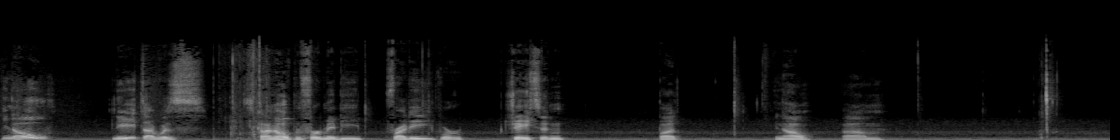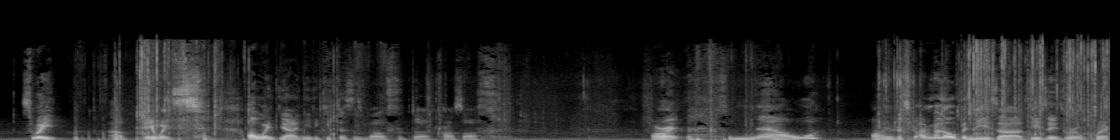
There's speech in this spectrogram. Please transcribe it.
you know, neat. I was, kind of hoping for maybe Freddy or Jason, but you know, um sweet. Uh anyways. Oh wait, yeah, I need to keep this as well for the cross off. Alright, so now Oh, I'm just I'm gonna open these uh these Zanes real quick.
